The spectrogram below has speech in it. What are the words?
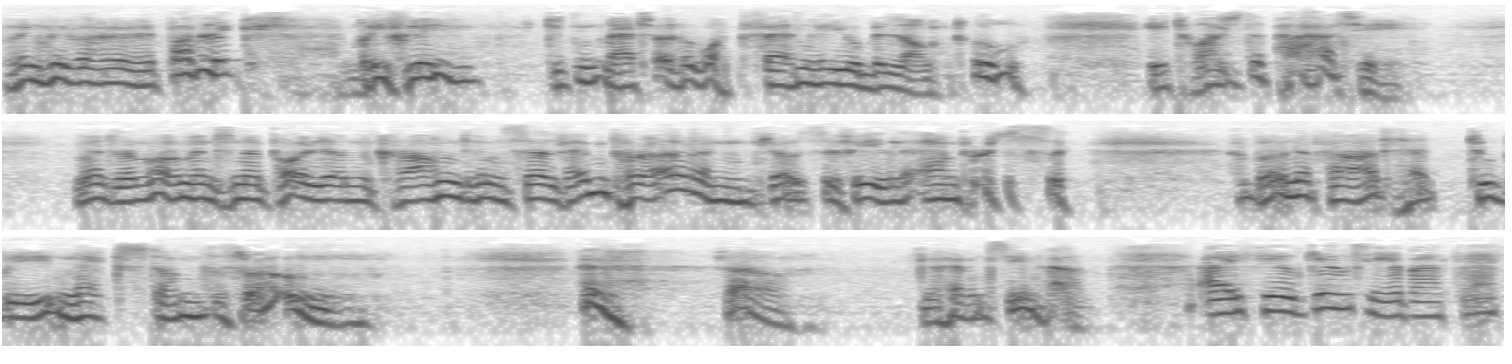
When we were a republic, briefly, it didn't matter what family you belonged to. It was the party. But the moment Napoleon crowned himself emperor and Josephine empress, Bonaparte had to be next on the throne. So, you haven't seen her? I feel guilty about that.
